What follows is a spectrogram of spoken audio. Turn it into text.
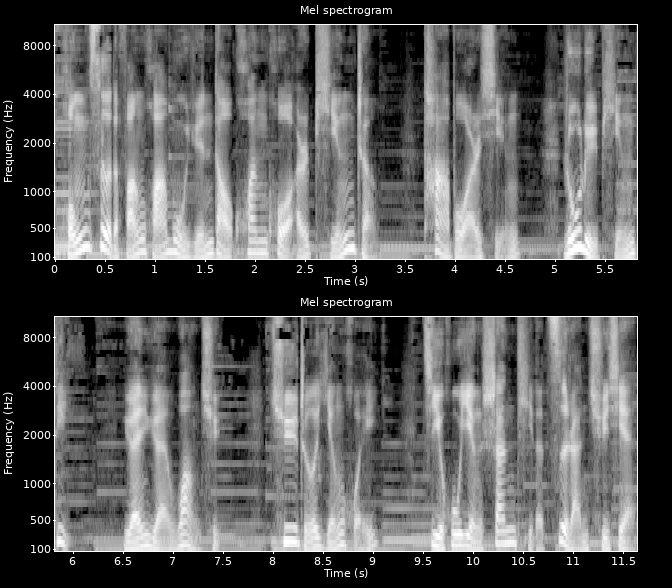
红色的防滑木云道宽阔而平整，踏步而行，如履平地。远远望去，曲折萦回，既呼应山体的自然曲线，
